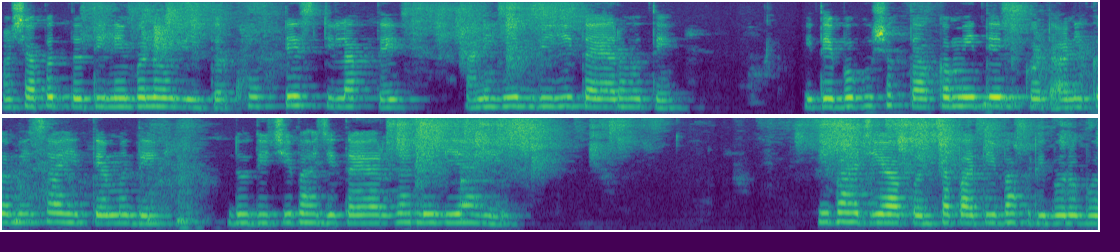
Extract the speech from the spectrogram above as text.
अशा पद्धतीने बनवली तर खूप टेस्टी लागते आणि हेल्दीही तयार होते. इथे बघू शकता कमी तेलकट आणि कमी साहित्यामध्ये दुधीची भाजी तयार झालेली आहे. ही भाजी आपण चपाती भाकरी बरोबर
